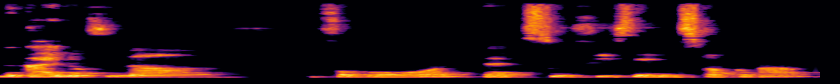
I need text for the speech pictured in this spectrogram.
the kind of love for God that Sufi saints talk about.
